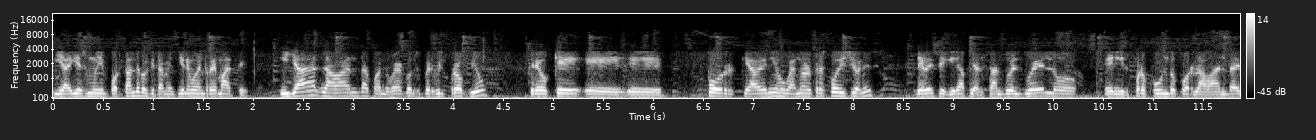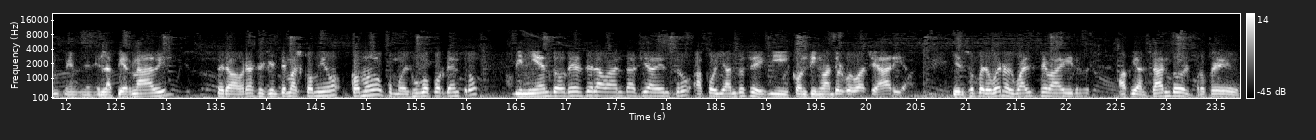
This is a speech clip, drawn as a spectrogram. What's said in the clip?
Y ahí es muy importante porque también tiene buen remate. Y ya la banda, cuando juega con su perfil propio, creo que eh, eh, porque ha venido jugando en otras posiciones, debe seguir afianzando el duelo, en ir profundo por la banda en la pierna hábil pero ahora se siente más cómodo, cómodo como él jugó por dentro, viniendo desde la banda hacia adentro, apoyándose y continuando el juego hacia área. Pienso, pero bueno, igual se va a ir afianzando. El profe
